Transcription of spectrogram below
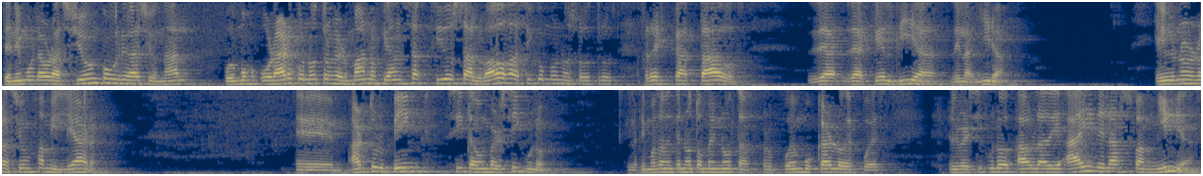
Tenemos la oración congregacional, podemos orar con otros hermanos que han sido salvados así como nosotros, rescatados de, aquel día de la ira. Hay una oración familiar. Eh, Arthur Pink cita un versículo Lastimosamente no tomé nota, pero pueden buscarlo después. El versículo habla de hay de las familias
